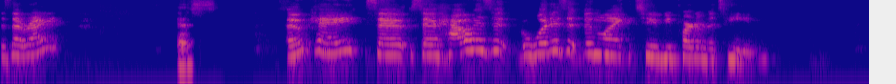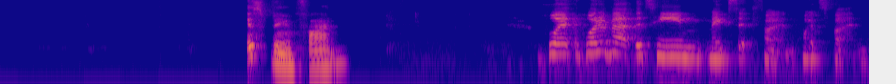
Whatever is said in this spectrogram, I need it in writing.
Is that right? Yes. Okay. So so how has it what has it been like to be part of a team? It's been fun. What what about the team makes it fun? What's fun?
